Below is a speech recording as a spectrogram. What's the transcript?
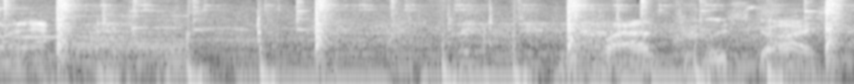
Coming out. From clouds to blue skies.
